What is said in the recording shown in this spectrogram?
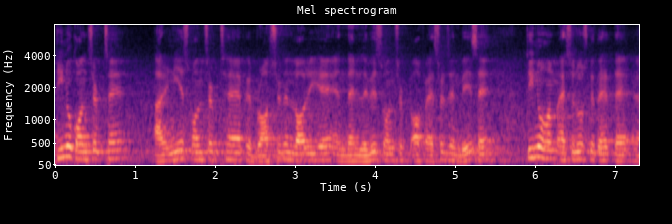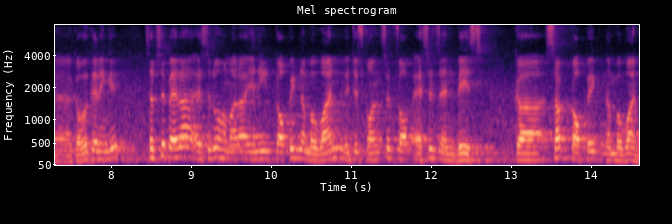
तीनों कॉन्सेप्ट्स हैं। आरनियस कॉन्सेप्ट है, फिर ब्रॉन्स्टेड एंड लॉरी है and then Lewis concept of acids and base है। तीनों हम एसलोज के तहत कवर करेंगे। सबसे पहला एसलो हमारा यानी topic number one which is concept of acids and base का sub topic number one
